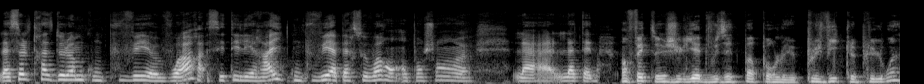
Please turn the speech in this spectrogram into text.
La seule trace de l'homme qu'on pouvait voir, c'était les rails qu'on pouvait apercevoir en, penchant la, la, tête. En fait, Juliette, vous n'êtes pas pour le plus vite, le plus loin.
